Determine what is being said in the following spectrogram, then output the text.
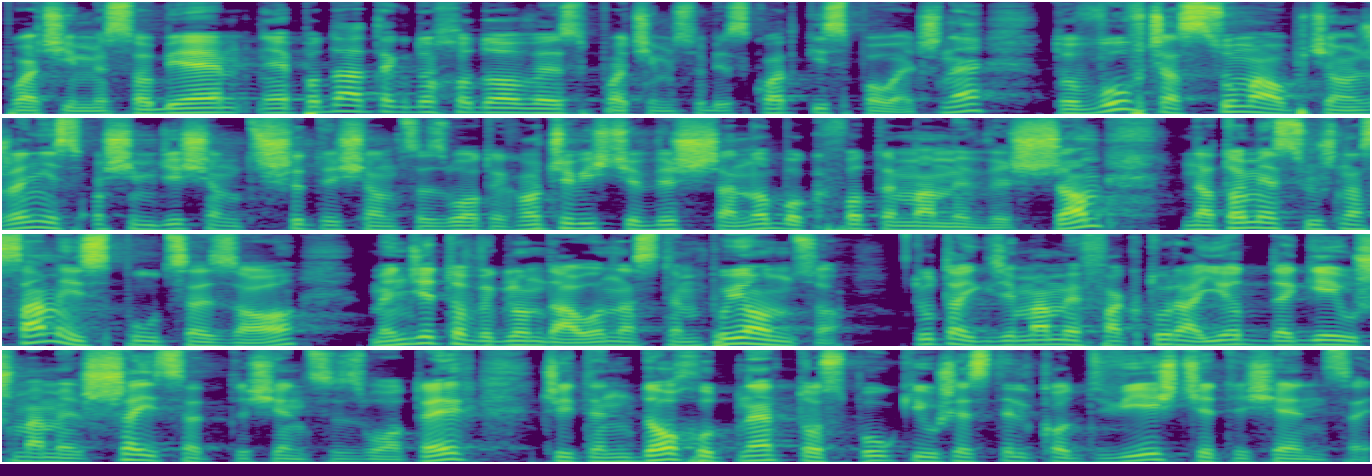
płacimy sobie e, podatek dochodowy, płacimy sobie składki społeczne, to wówczas suma obciążeń jest 83 tysiące złotych. Oczywiście wyższa, no bo kwotę mamy wyższą, natomiast już na samej spółce ZO będzie to wyglądało następująco. Tutaj, gdzie mamy faktura JDG, już mamy 600 tysięcy złotych, czyli ten dochód netto spółki już jest tylko 200 tysięcy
